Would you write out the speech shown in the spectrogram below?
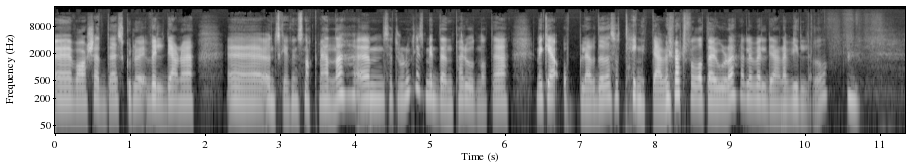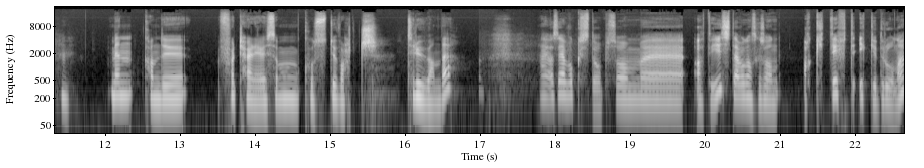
eh, hva skjedde? Skulle veldig gjerne eh, ønske jeg kunne snakke med henne. Um, så jeg tror nok liksom i den perioden at jeg, om ikke jeg opplevde det, så tenkte jeg vel i hvert fall at jeg gjorde det. Eller veldig gjerne ville det. da. Mm. Mm. Men kan du fortelle oss om hvordan du ble truende? Nei, altså Jeg vokste opp som eh, ateist. Jeg var ganske sånn aktivt ikke troende.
